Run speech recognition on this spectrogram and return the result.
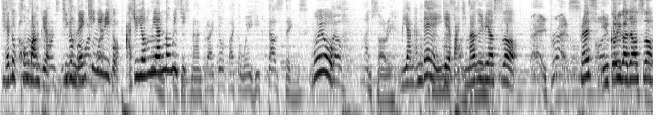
쟤도 콩방주야. 지금 랭킹 1위고 아주 영리한 놈이지. 뭐요? 미안한데 이게 마지막 의뢰였어. 프레스 일거리 가져왔어.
